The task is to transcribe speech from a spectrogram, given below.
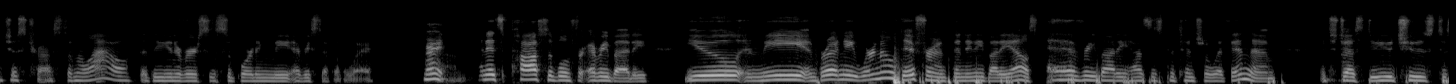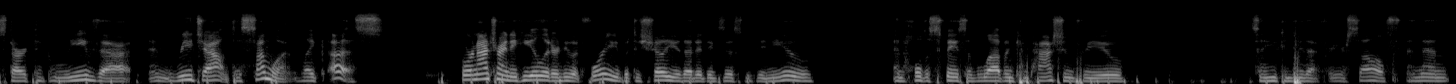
I just trust and allow that the universe is supporting me every step of the way. Right. Um, and it's possible for everybody. You and me and Brittany, we're no different than anybody else. Everybody has this potential within them. It's just, do you choose to start to believe that and reach out to someone like us? We're not trying to heal it or do it for you, but to show you that it exists within you and hold a space of love and compassion for you so you can do that for yourself. And then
